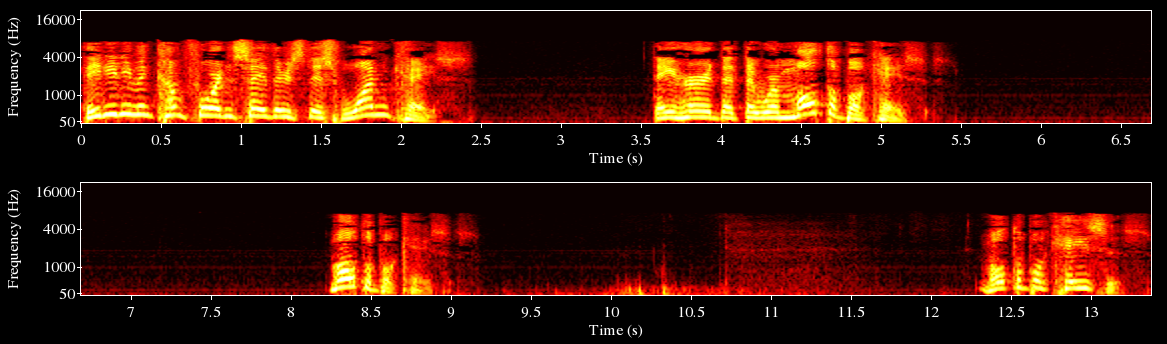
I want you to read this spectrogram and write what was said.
They didn't even come forward and say there's this one case. They heard that there were multiple cases. Multiple cases. Multiple cases.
